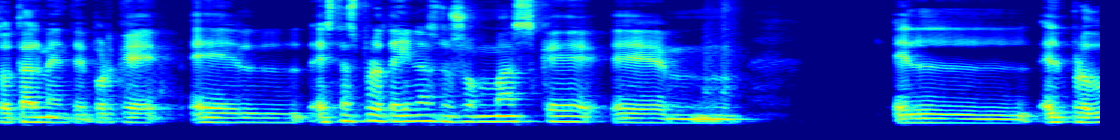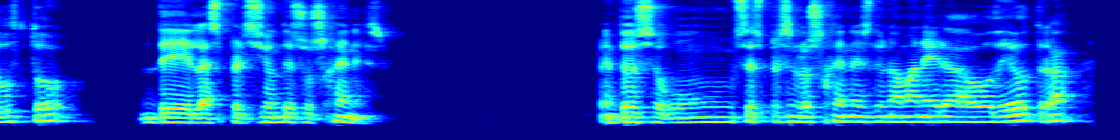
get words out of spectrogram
Totalmente, porque estas proteínas no son más que em, el, el producto de la expresión de esos genes. Entonces, según se expresen los genes de una manera o de otra,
